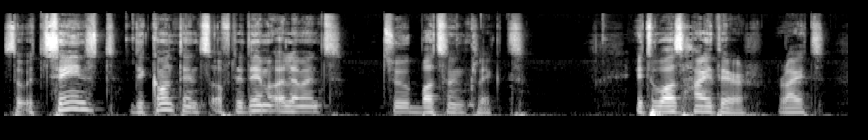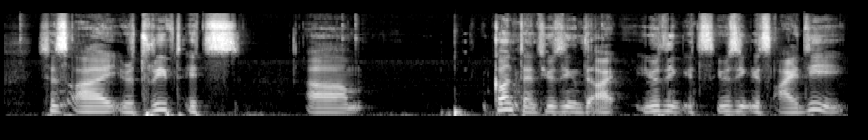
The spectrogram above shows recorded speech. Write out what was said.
So it changed the contents of the demo element to button clicked. It was hi there, right? Since I retrieved its um, content using the using its using its ID,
